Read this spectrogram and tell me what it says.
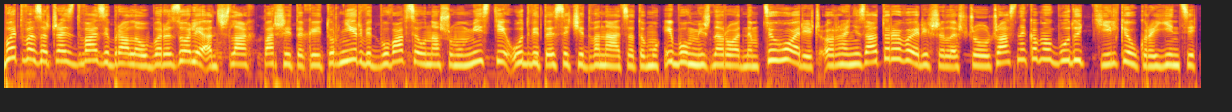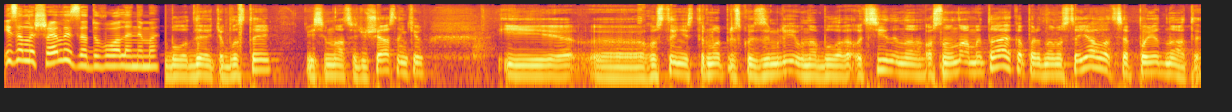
Битва за честь 2 зібрала у Березолі аншлаг. Перший такий турнір відбувався у нашому місті у 2012-му і був міжнародним. Цьогоріч організатори вирішили, що учасниками будуть тільки українці, і залишились задоволеними. Було 9 областей, 18 учасників. І е, гостинність тернопільської землі вона була оцінена. Основна мета, яка перед нами стояла, це поєднати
